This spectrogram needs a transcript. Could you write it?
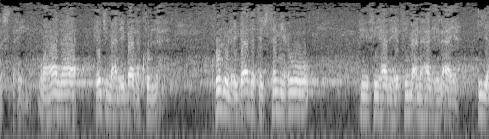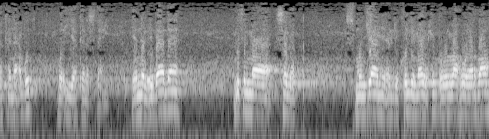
نستعين وهذا يجمع العبادة كلها. كل العبادة تجتمع في, في هذه في معنى هذه الآية إياك نعبد وإياك نستعين. لأن العبادة مثل ما سبق اسم جامع لكل ما يحبه الله ويرضاه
